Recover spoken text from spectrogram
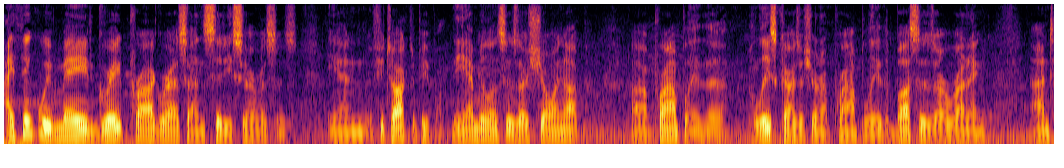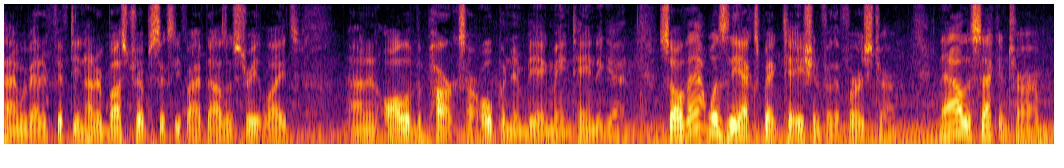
I think we've made great progress on city services. And if you talk to people, the ambulances are showing up uh, promptly, the police cars are showing up promptly, the buses are running on time. We've added 1,500 bus trips, 65,000 street lights and all of the parks are open and being maintained again. So that was the expectation for the first term. Now the second term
